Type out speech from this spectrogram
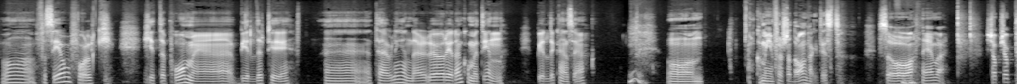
Så får se vad folk hittar på med bilder till eh, tävlingen. där. Det har redan kommit in bilder kan jag säga. Mm. Och kom in första dagen faktiskt. Så Mm. det är bara chop chop.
